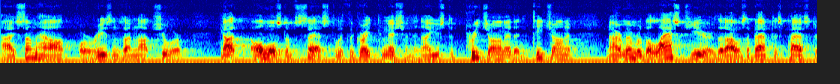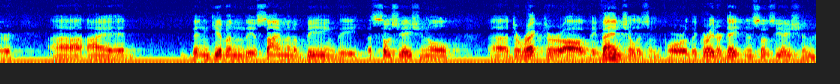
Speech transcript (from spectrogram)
I somehow, for reasons I'm not sure, got almost obsessed with the Great Commission. And I used to preach on it and teach on it. And I remember the last year that I was a Baptist pastor, uh, I had been given the assignment of being the associational uh, director of evangelism for the Greater Dayton Association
